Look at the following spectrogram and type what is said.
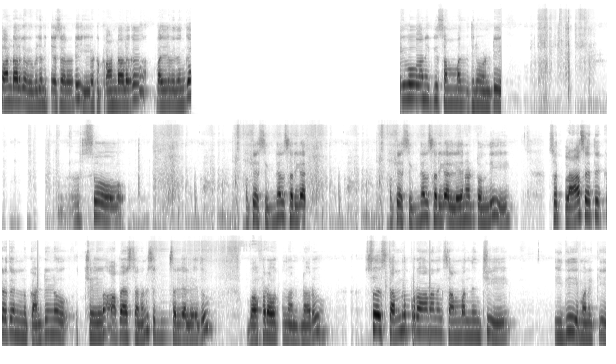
కాండాలుగా విభజన చేశారంటే ఏడు కాండాలుగా అదేవిధంగా దైవానికి సంబంధించినటువంటి సో ఓకే సిగ్నల్ సరిగా ఓకే సిగ్నల్ సరిగా లేనట్టుంది. సో క్లాస్ అయితే ఇక్కడ నేను కంటిన్యూ చేయ ఆపేస్తానని సిగ్నల్ సరిగా లేదు. బఫర్ అవుతుంది అంటున్నారు సో స్కంద పురాణానికి సంబంధించి ఇది మనకి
